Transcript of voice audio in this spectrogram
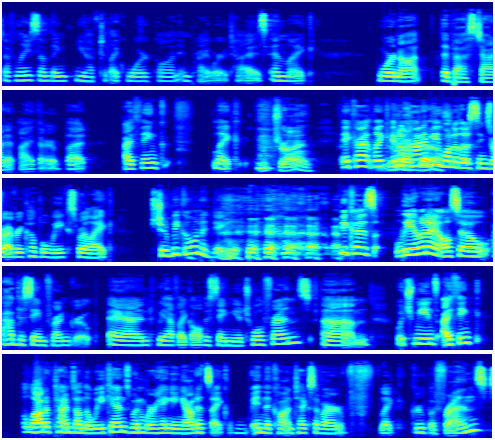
Definitely something you have to like work on and prioritize. And like, we're not the best at it either. But I think like We're trying. it kind of, like Doing it'll kind of be one of those things where every couple weeks we're like, should we go on a date? because Liam and I also have the same friend group and we have like all the same mutual friends. Um, which means I think a lot of times on the weekends when we're hanging out, it's like in the context of our like group of friends.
